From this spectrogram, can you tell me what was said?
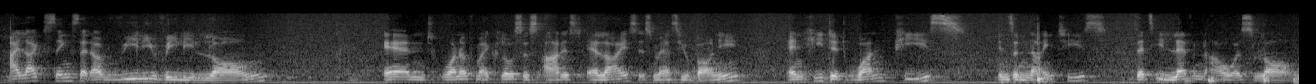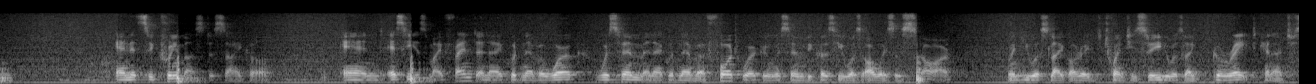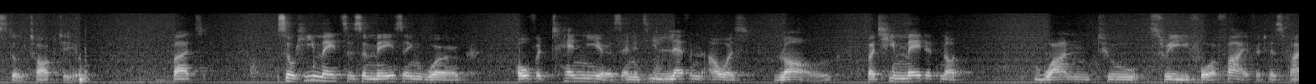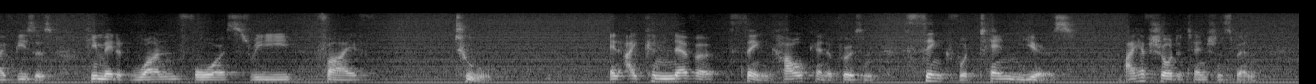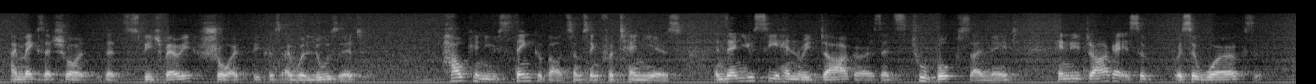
I like things that are really, really long. And one of my closest artist allies is Matthew Barney. And he did one piece in the 90s that's 11 hours long. And it's the Cremaster cycle. And as he is my friend and I could never work with him and I could never afford working with him because he was always a star. When he was like already 23, he was like, great, can I still talk to you? But so he made this amazing work over 10 years and it's 11 hours long, but he made it not one, two, three, four, five. It has five pieces. He made it one, four, three, five, two. And I can never think, how can a person think for 10 years? I have short attention span. I make that short, that speech very short because I will lose it how can you think about something for 10 years? And then you see Henry Darger, that's two books I made. Henry Darger is a, is a work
